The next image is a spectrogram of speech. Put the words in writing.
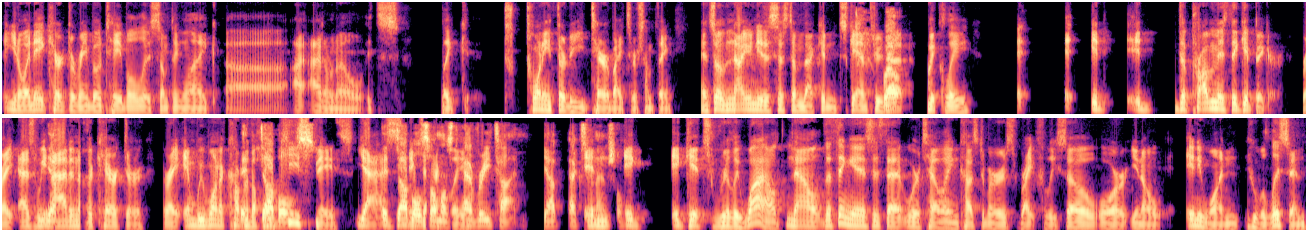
You know, an eight character rainbow table is something like uh I, I don't know, it's like 20, 30 terabytes or something. And so now you need a system that can scan through Well- that quickly. It, it, the problem is they get bigger, right? As we Yep. add another character, right? And we want to cover It the whole key space. Yeah, it doubles almost every time. Yep, and exponential. it it gets really wild. Now the thing is, is that we're telling customers, rightfully so, or you know anyone who will listen,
